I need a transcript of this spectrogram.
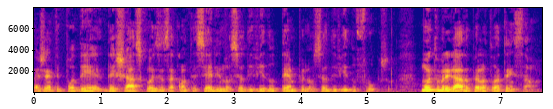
a gente poder deixar as coisas acontecerem no seu devido tempo e no seu devido fluxo. Muito obrigado pela tua atenção.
